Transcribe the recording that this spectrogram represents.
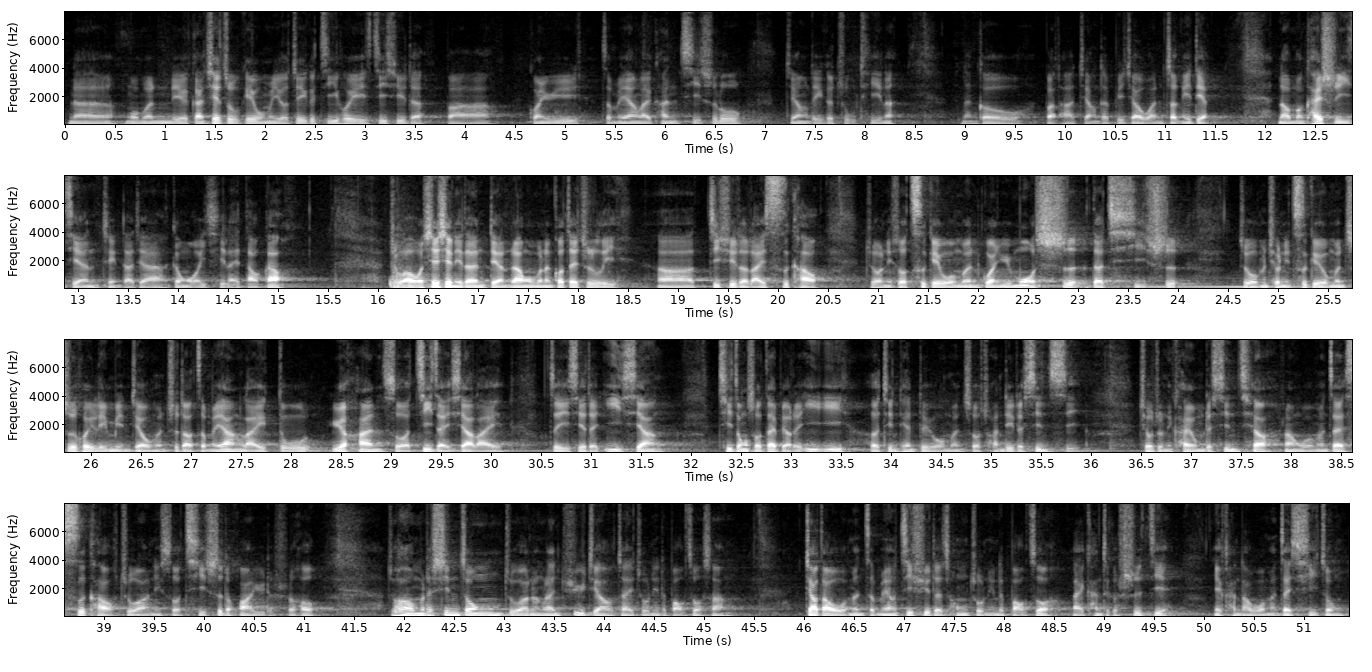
那我们也感谢主给我们有这个机会，继续的把关于怎么样来看启示录这样的一个主题呢，能够把它讲的比较完整一点。那我们开始以前，请大家跟我一起来祷告。主啊，我谢谢你的恩典，让我们能够在这里啊继续的来思考。主啊，你所赐给我们关于末世的启示。主，我们求你赐给我们智慧灵敏，叫我们知道怎么样来读约翰所记载下来这一些的意象，其中所代表的意义和今天对我们所传递的信息。求主你开我们的心窍，让我们在思考主啊你所启示的话语的时候，主啊我们的心中主啊仍然聚焦在主你的宝座上，教导我们怎么样继续的从主您的宝座来看这个世界。也看到我们在其中，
